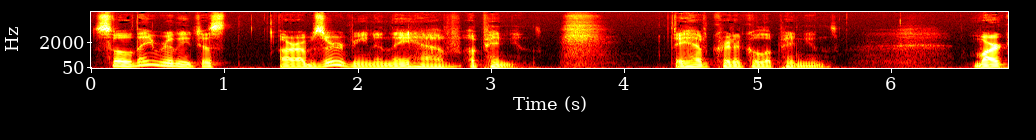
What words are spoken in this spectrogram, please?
So they really just are observing, and they have opinions. They have critical opinions. Mark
